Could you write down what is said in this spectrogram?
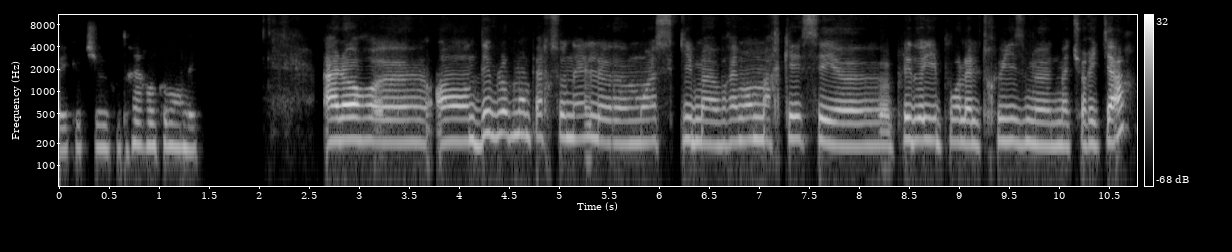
et que tu voudrais recommander? Alors, en développement personnel, moi, ce qui m'a vraiment marqué, c'est Plaidoyer pour l'altruisme de Mathieu Ricard.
